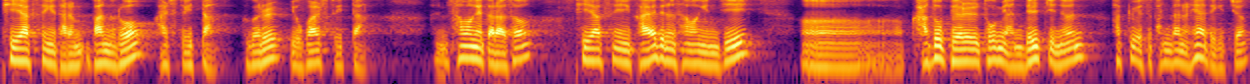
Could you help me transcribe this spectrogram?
피해 학생이 다른 반으로 갈 수도 있다. 그거를 요구할 수도 있다. 상황에 따라서 피해 학생이 가야 되는 상황인지, 어, 가도 별 도움이 안 될지는 학교에서 판단을 해야 되겠죠.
